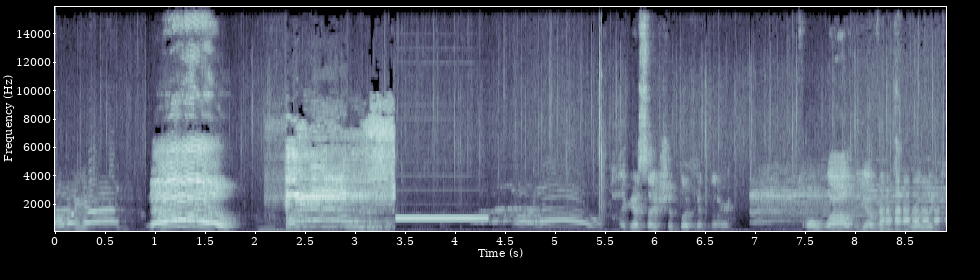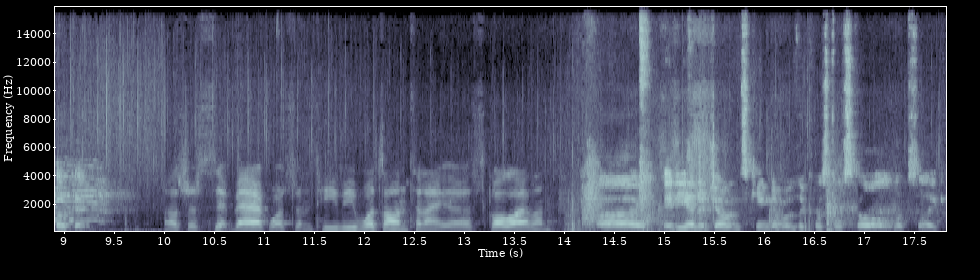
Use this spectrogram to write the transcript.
Oh my god! No! Oh I guess I should look in there. Oh wow, the oven's really cooking. Let's just sit back, watch some TV. What's on tonight? Uh, Skull Island? Uh, Indiana Jones Kingdom of the Crystal Skull looks like.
